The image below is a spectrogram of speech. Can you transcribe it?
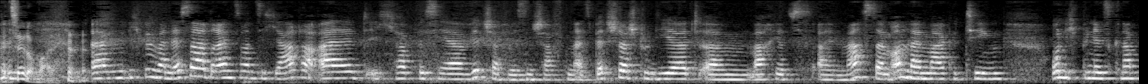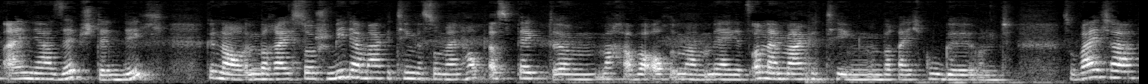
erzähl doch mal. ähm, ich bin Vanessa, 23 Jahre alt. Ich habe bisher Wirtschaftswissenschaften als Bachelor studiert, ähm, mache jetzt einen Master im Online-Marketing und ich bin jetzt knapp ein Jahr selbstständig. Genau, im Bereich Social Media Marketing, das ist so mein Hauptaspekt, ähm, mache aber auch immer mehr jetzt Online-Marketing im Bereich Google und so weiter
